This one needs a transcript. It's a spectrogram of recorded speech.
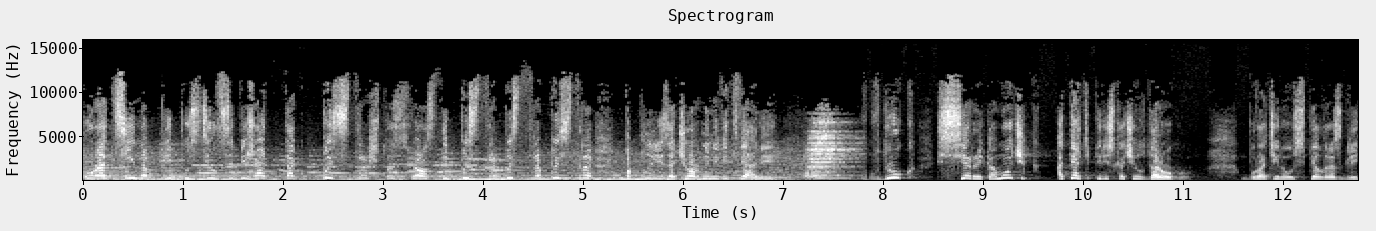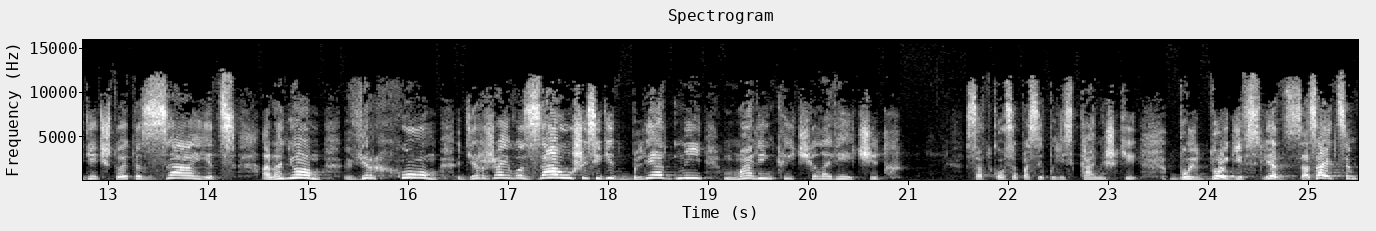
Буратино припустился бежать так быстро, что звезды быстро, быстро, быстро поплыли за черными ветвями. Вдруг серый комочек опять перескочил дорогу. Буратино успел разглядеть, что это заяц, а на нем верхом, держа его за уши, сидит бледный маленький человечек. С откоса посыпались камешки. Бульдоги вслед за зайцем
